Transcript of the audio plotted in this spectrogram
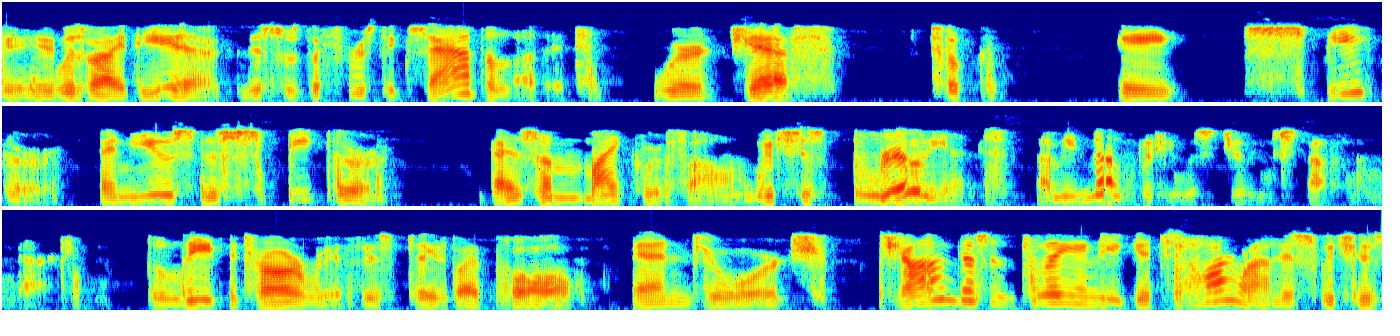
it was idea. This was the first example of it, where Geoff took a speaker and use the speaker as a microphone, which is brilliant. I mean, nobody was doing stuff like that. The lead guitar riff is played by Paul and George. John doesn't play any guitar on this, which is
